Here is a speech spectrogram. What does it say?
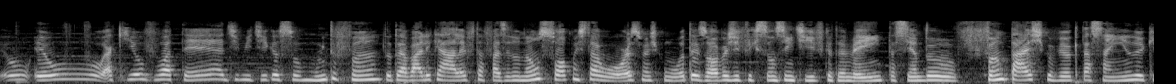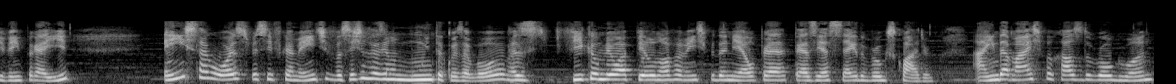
eu, eu aqui eu vou até admitir que eu sou muito fã do trabalho que a Aleph está fazendo, não só com Star Wars, mas com outras obras de ficção científica também. Tá sendo fantástico ver o que tá saindo e o que vem por aí. Em Star Wars especificamente, vocês estão fazendo muita coisa boa, mas fica o meu apelo novamente pro Daniel para trazer a série do Rogue Squadron. Ainda mais por causa do Rogue One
